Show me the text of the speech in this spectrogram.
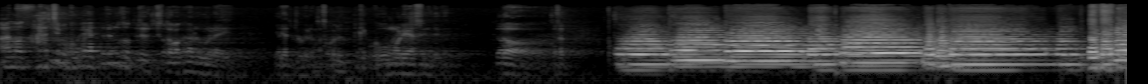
あの八分ここやってるぞってちょっと分かるぐらいやってくれますこれ結構盛りやすいんでどう。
